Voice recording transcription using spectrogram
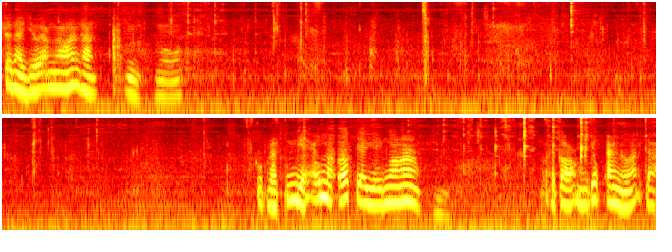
cái này vừa ăn ngon hết thành ừ, ngon cục thịt cũng dẻo mà ớt gia vị ngon không? Phải còn chút ăn nữa trời.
